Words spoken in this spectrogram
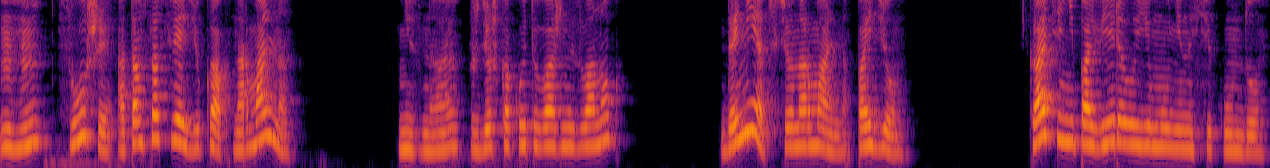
«Угу. Слушай, а там со связью как, нормально?» «Не знаю. Ждешь какой-то важный звонок?» «Да нет, все нормально. Пойдем». Катя не поверила ему ни на секунду.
